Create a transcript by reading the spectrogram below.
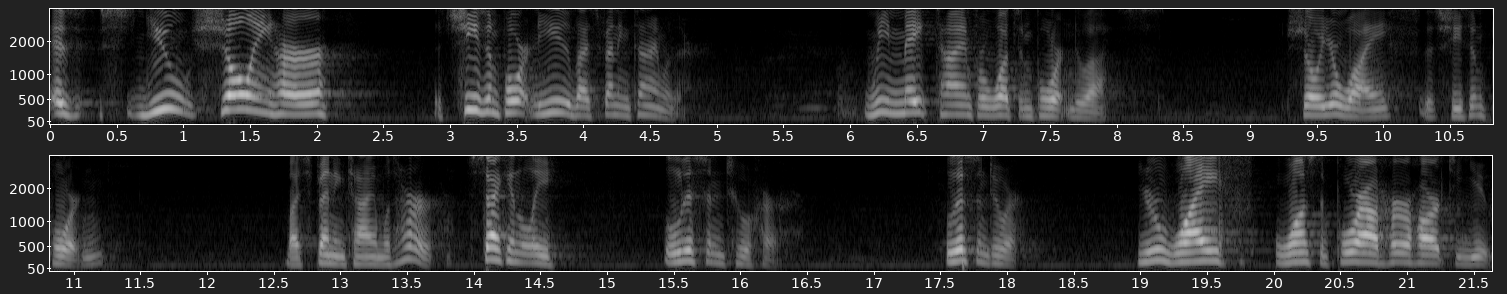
as you showing her that she's important to you by spending time with her. We make time for what's important to us. Show your wife that she's important by spending time with her. Secondly, listen to her. Listen to her. Your wife wants to pour out her heart to you.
